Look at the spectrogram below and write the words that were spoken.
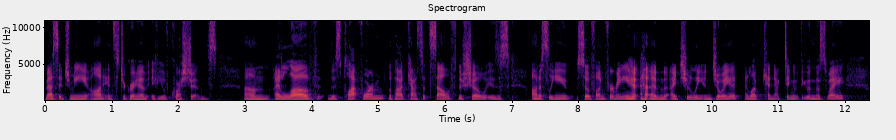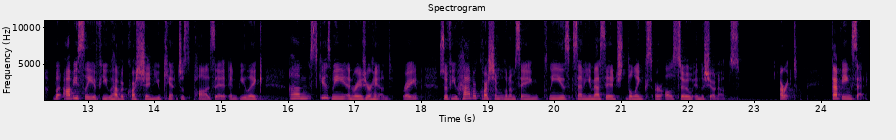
message me on Instagram if you have questions. Um, I love this platform, the podcast itself. The show is honestly so fun for me and I truly enjoy it. I love connecting with you in this way. But obviously, if you have a question, you can't just pause it and be like, um, excuse me, and raise your hand, right? So if you have a question with what I'm saying, please send me a message. The links are also in the show notes. All right, that being said,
